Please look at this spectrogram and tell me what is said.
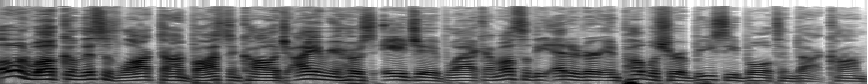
Hello and welcome. This is Locked On Boston College. I am your host, AJ Black. I'm also the editor and publisher of BCBulletin.com.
